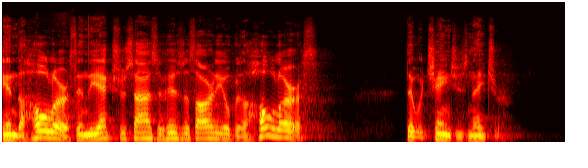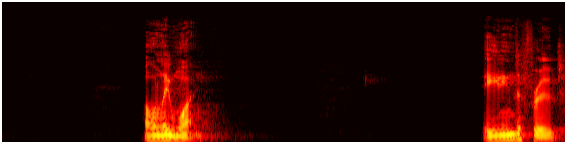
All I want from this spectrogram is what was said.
in the whole earth, in the exercise of his authority over the whole earth, that would change his nature. Only one eating the fruit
